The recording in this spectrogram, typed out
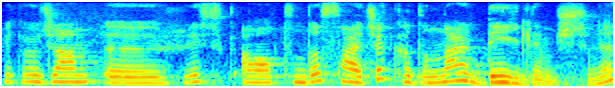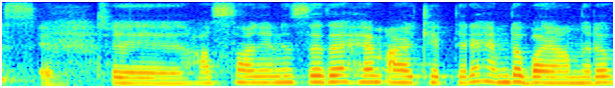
Peki hocam e, risk altında sadece kadınlar değil demiştiniz. Evet. E, hastanenizde de hem erkeklere hem de bayanlara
